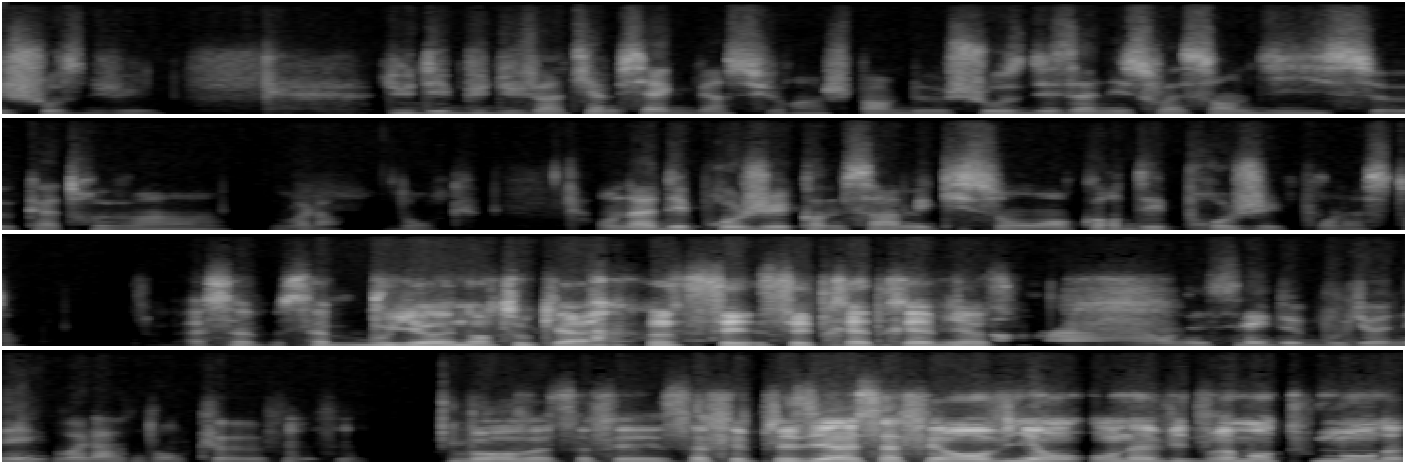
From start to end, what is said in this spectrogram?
choses du, du début du XXe siècle, bien sûr. Hein. Je parle de choses des années 70, 80. Euh, voilà. Donc, on a des projets comme ça, mais qui sont encore des projets pour l'instant. Bah, ça, bouillonne en tout cas. c'est très très bien. on essaye de bouillonner, voilà. Donc. Euh, bon, bah, ça, fait, ça fait plaisir et ça fait envie. On, invite vraiment tout le monde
